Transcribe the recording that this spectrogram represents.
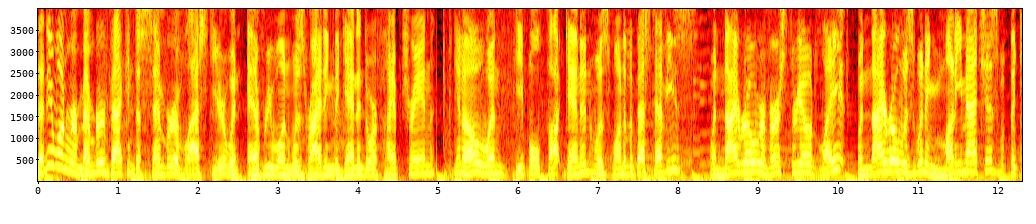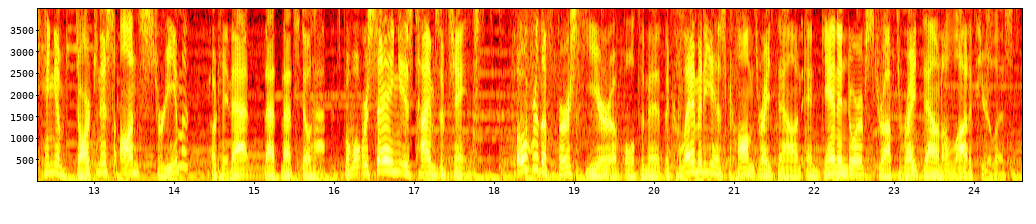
anyone remember back in December of last year when everyone was riding the Ganondorf hype train? You know, when people thought Ganon was one of the best heavies? When Nairo reverse 3 0'd Light? When Nairo was winning money matches with the King of Darkness on stream? Okay, that, that, that still happens. But what we're saying is times have changed. Over the first year of Ultimate, the Calamity has calmed right down, and Ganondorf's dropped right down a lot of tier lists.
